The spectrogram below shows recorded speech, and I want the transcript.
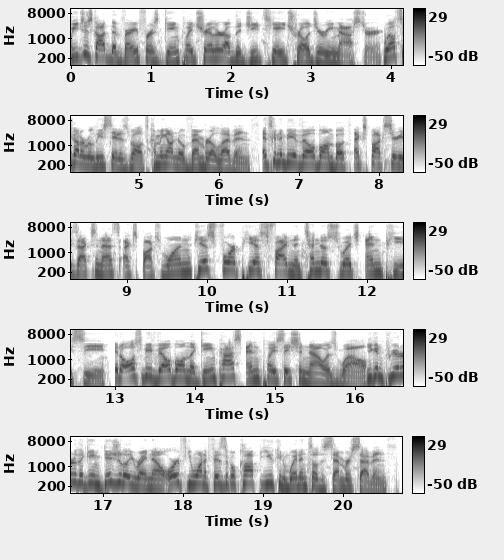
We just got the very first gameplay trailer of the GTA Trilogy Remaster. We also got a release date as well. It's coming out November 11th. It's going to be available on both Xbox Series X and S, Xbox One, PS4, PS5, Nintendo Switch, and PC. It'll also be available on the Game Pass and PlayStation Now as well. You can pre-order the game digitally right now, or if you want a physical copy, you can wait until December 7th.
